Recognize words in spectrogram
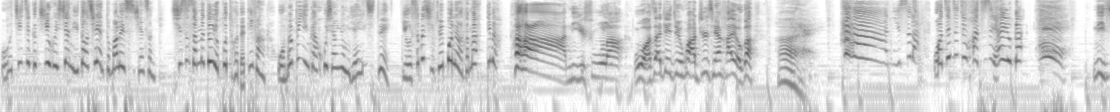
我借这个机会向你道歉，德毛利斯先生。其实咱们都有不妥的地方，我们不应该互相用言语挤兑。有什么解决不了的吗？对吧？哈哈，你输了。我在这句话之前还有个，哎，哈哈，你输了。我在这句话之前还有个，哎，你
